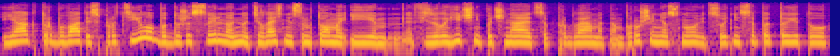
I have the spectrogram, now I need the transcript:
Як турбуватись про тіло, бо дуже сильно ну, тілесні симптоми і фізіологічні починаються проблеми, там порушення сну, відсутність апетиту,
